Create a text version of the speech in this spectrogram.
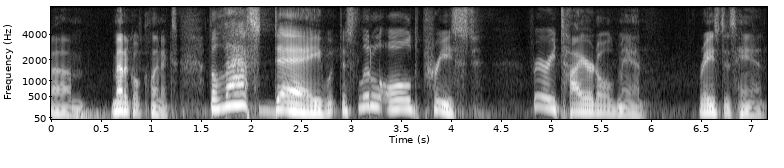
um, medical clinics. The last day, this little old priest very tired old man raised his hand.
